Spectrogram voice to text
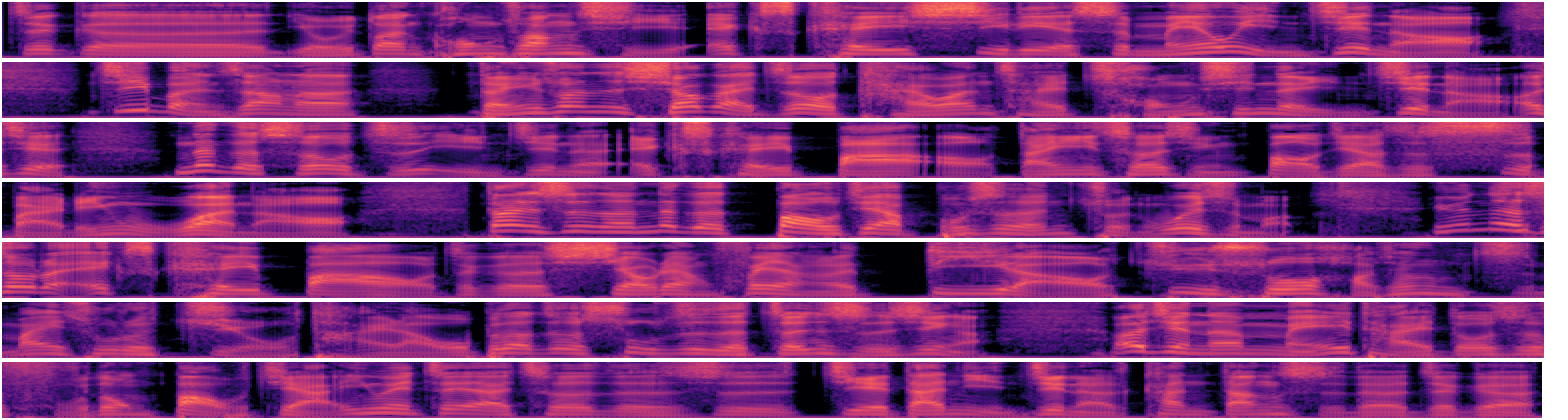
这个有一段空窗期，XK 系列是没有引进的啊。基本上呢，等于算是小改之后，台湾才重新的引进啊，而且那个时候只引进了 XK 八哦，单一车型报价是四百零五万啊。但是呢，那个报价不是很准，为什么？因为那时候的 XK 八哦，这个销量非常的低了哦，据说好像只卖出了九台了。我不知道这个数字的真实性啊，而且呢，每一台都是浮动报价，因为这台车子是接单引进的，看当时的这个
